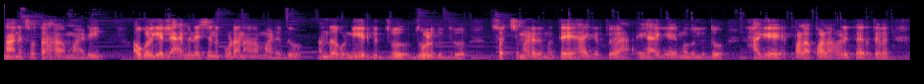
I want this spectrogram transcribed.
ನಾನೇ ಸ್ವತಃ ಮಾಡಿ, ಅವುಗಳಿಗೆ ಲ್ಯಾಮಿನೇಷನ್ ಕೂಡ ನಾನು ಮಾಡಿದ್ದು. ಅಂದ್ರೆ ಅವು ನೀರ್ ಬಿದ್ರು, ಧೂಳು ಬಿದ್ರು, ಸ್ವಚ್ಛ ಮಾಡಿದ್ರೆ ಮತ್ತೆ ಹೇಗಿರ್ತು, ಹೇಗೆ ಮೊದಲಿದ್ದು ಹಾಗೆ ಪಳ ಪಳ ಹೊಳಿತಾ ಇರ್ತವೆ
